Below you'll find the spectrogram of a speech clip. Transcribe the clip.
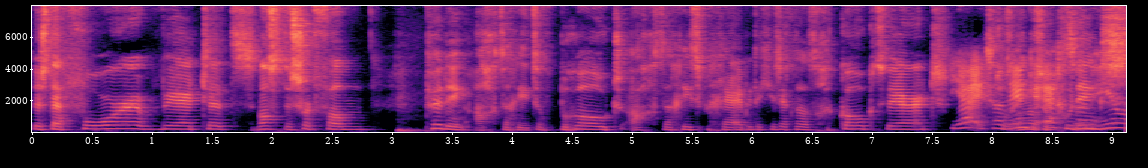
Dus daarvoor werd het, was het een soort van puddingachtig iets of broodachtig iets, begrijp ik? Dat je zegt dat het gekookt werd. Ja, ik zou denken Engelse echt een heel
